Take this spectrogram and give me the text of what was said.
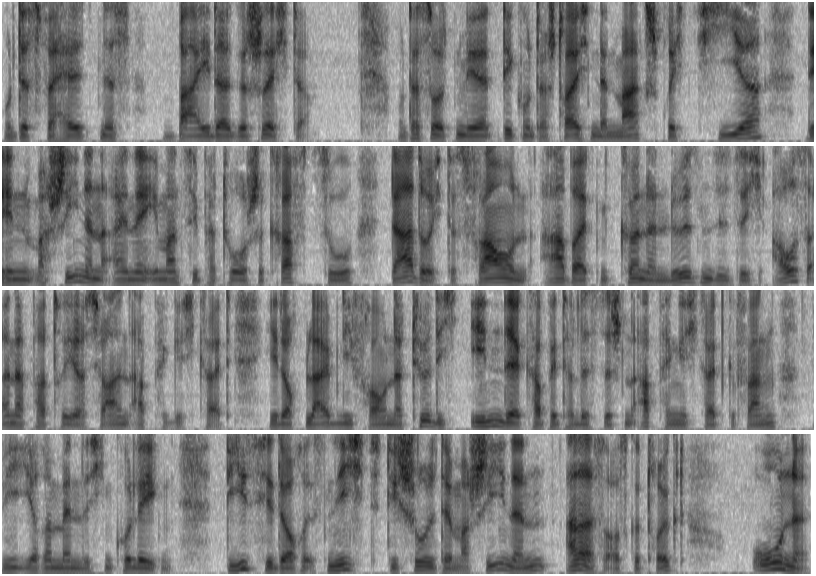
und des Verhältnis beider Geschlechter. Und das sollten wir dick unterstreichen, denn Marx spricht hier den Maschinen eine emanzipatorische Kraft zu. Dadurch, dass Frauen arbeiten können, lösen sie sich aus einer patriarchalen Abhängigkeit. Jedoch bleiben die Frauen natürlich in der kapitalistischen Abhängigkeit gefangen, wie ihre männlichen Kollegen. Dies jedoch ist nicht die Schuld der Maschinen, anders ausgedrückt, ohne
